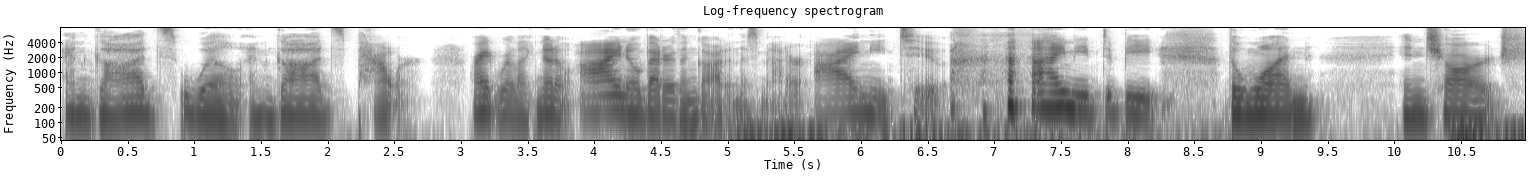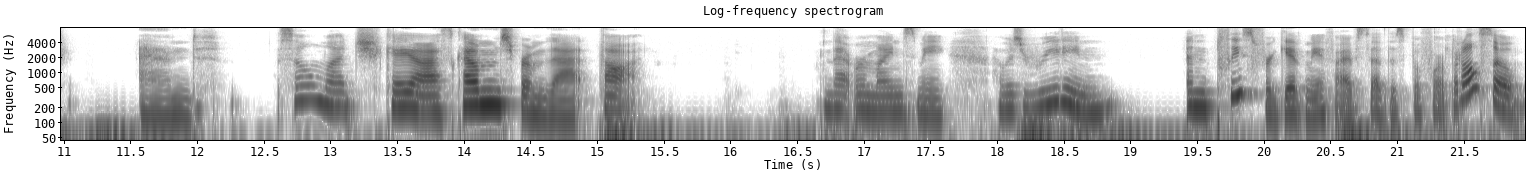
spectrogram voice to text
and God's will and God's power right? We're like no no I know better than God in this matter. I need to I need to be the one in charge. And so much chaos comes from that thought that reminds me I was reading and please forgive me if I've said this before but also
